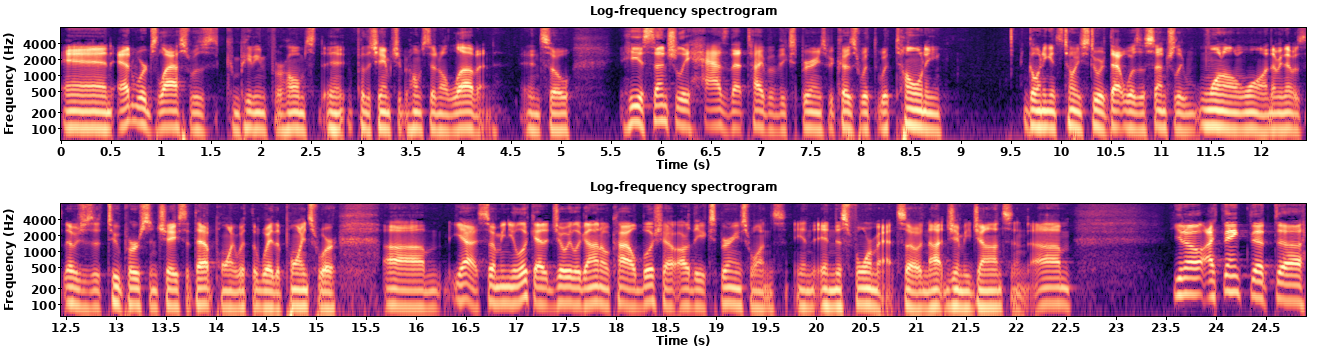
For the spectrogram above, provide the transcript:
And Edwards last was competing for Homestead for the championship at Homestead in eleven, and so he essentially has that type of experience because with with Tony going against Tony Stewart, that was essentially one on one. I mean, that was that was just a two person chase at that point with the way the points were. Um, yeah, so I mean, you look at it, Joey Logano, Kyle Busch are the experienced ones in in this format. So not Jimmie Johnson. Um, you know, I think that. Uh,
